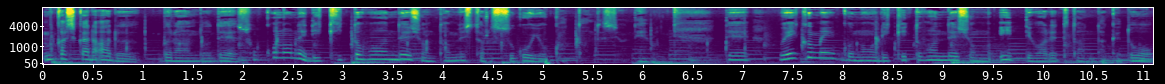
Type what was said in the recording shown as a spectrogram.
昔からあるブランドでそこのねリキッドファンデーション試したらすごい良かったんですよね。でウェイクメイクのリキッドファンデーションもいいって言われてたんだけど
